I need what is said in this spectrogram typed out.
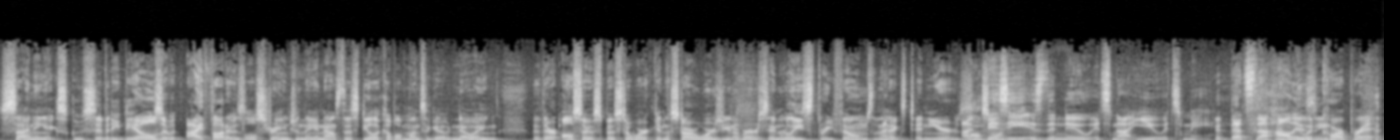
signing exclusivity deals. It, I thought it was a little strange when they announced this deal a couple months ago, knowing that they're also supposed to work in the Star Wars universe and release three films in the next ten years. I'm Also- busy is the new. It's not you, it's me. That's the Hollywood corporate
